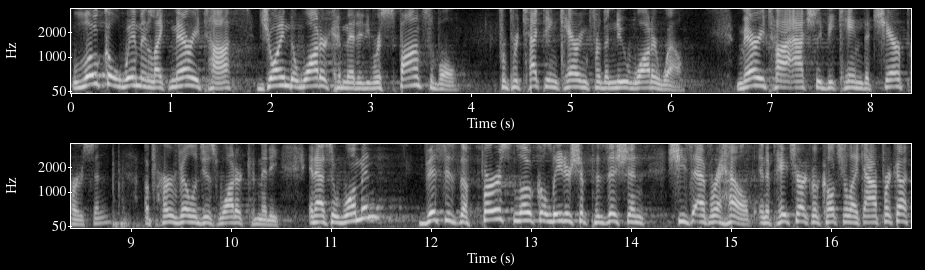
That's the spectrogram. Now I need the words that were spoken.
local women like Merita joined the water committee responsible for protecting, caring for the new water well. Merita actually became the chairperson of her village's water committee. And as a woman, this is the first local leadership position she's ever held. In a patriarchal culture like Africa,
